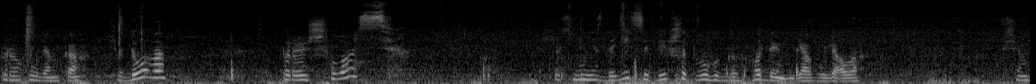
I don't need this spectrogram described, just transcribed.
Прогулянка чудова. Пройшлась. Щось мені здається, більше двох годин я гуляла. В общем,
